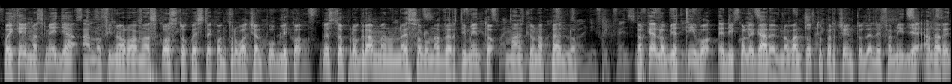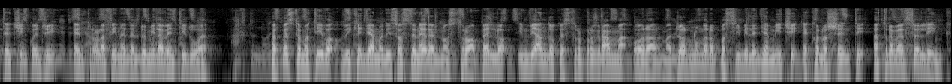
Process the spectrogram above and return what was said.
poiché i mass media hanno finora nascosto queste controvoci al pubblico, questo programma non è solo un avvertimento, ma anche un appello. Perché l'obiettivo è di collegare il 98% delle famiglie alla rete 5G entro la fine del 2022. Per questo motivo vi chiediamo di sostenere il nostro appello inviando questo programma ora al maggior numero possibile di amici e conoscenti attraverso il link.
